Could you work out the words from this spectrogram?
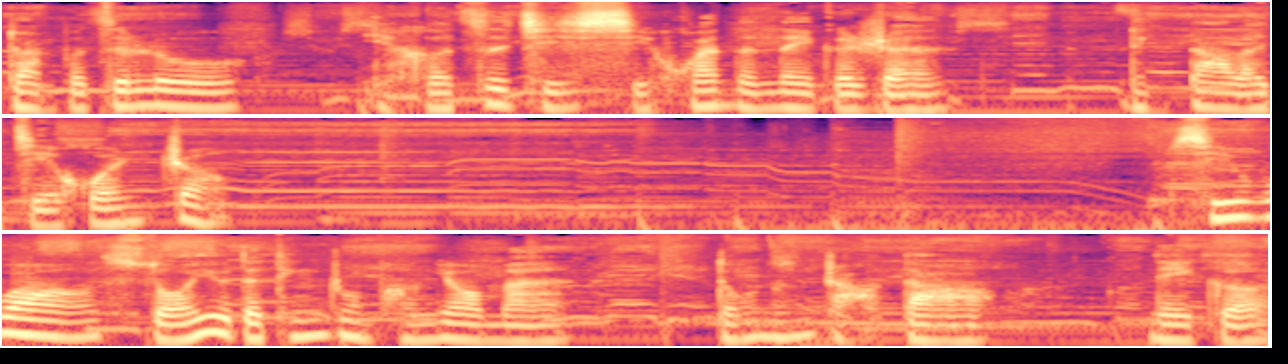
短脖子鹿也和自己喜欢的那个人领到了结婚证。希望所有的听众朋友们都能找到那个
